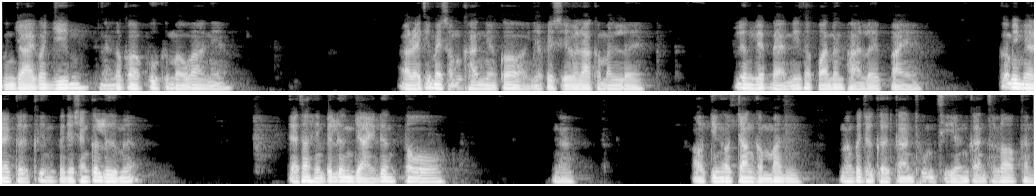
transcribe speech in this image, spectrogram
คุณยายก็ยิ้มนะแล้วก็พูดขึ้นมาว่าเนี่ย อะไรที่ไม่สำคัญเนี่ยก็อย่าไปเสียเวลากับมันเลย เรื่องเล็กแบบนี้ถ้าปล่อยมันผ่านเลยไป ก็ไม่มีอะไรเกิดขึ้นไปเดี๋ยวฉันก็ลืมแล้ว แต่ถ้าเห็นเป็นเรื่องใหญ่เรื่องโต นะเอาจริงเอาจังกับมัน มันก็จะเกิดการทุ่มเถียงการทะเลาะกกัน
